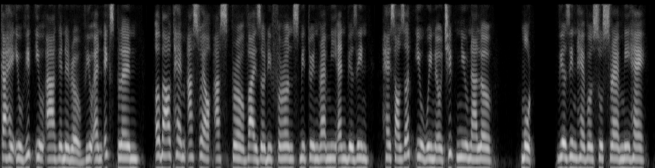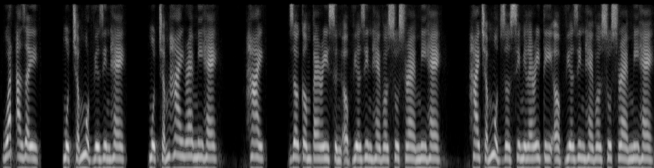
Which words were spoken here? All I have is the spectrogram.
Kahe will give you a general view and explain about them as well as provide the difference between Remy and Virgin hair so that you will achieve new knowledge. 1. Virgin hair versus Remy hair. What are they? 1.1 Virgin hair. 1.2 Remy hair. 2. The comparison of Virgin hair versus Remy hair. 2.1 The similarity of Virgin hair versus Remy hair.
